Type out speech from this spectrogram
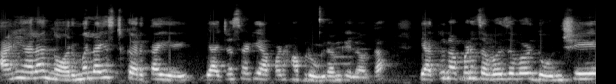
आणि ह्याला नॉर्मलाइज्ड करता येईल याच्यासाठी आपण हा प्रोग्राम केला होता. यातून आपण जवळजवळ दोनशे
